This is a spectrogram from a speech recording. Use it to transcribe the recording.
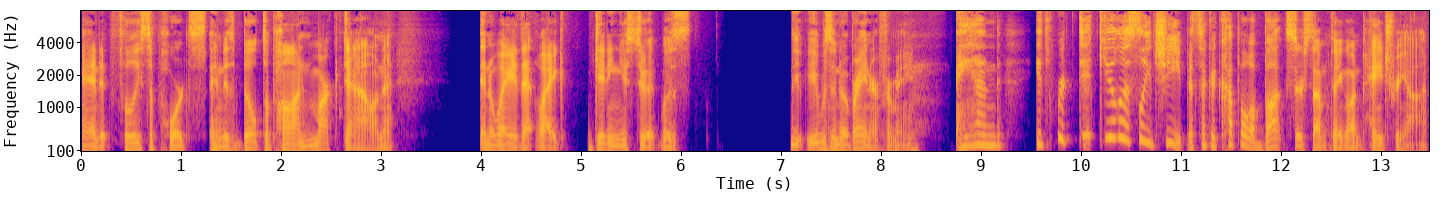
and it fully supports and is built upon markdown in a way that like getting used to it was it, was a no-brainer for me. And it's ridiculously cheap. It's like a couple of bucks or something on patreon.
